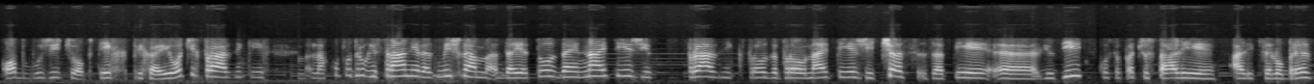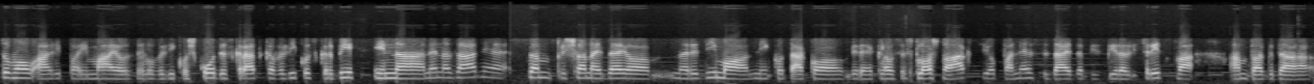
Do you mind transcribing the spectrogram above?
ob Božiču, ob teh prihajajočih praznikih, lahko po drugi strani razmišljam, da je to zdaj najtežji praznik, pravzaprav najtežji čas za te eh, ljudi, ko so pač ostali ali celo brez domov ali pa imajo zelo veliko škode, skratka veliko skrbi. In eh, ne na zadnje sem prišla na idejo, naredimo neko tako, bi rekla, vse splošno akcijo, pa ne sedaj, da bi zbirali sredstva, ampak da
